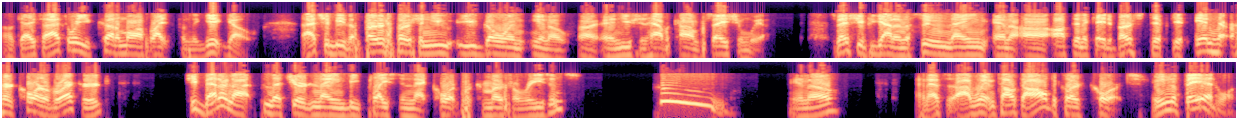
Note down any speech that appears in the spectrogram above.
Okay, so that's where you cut them off right from the get go. That should be the first person you you go and you know uh, and you should have a conversation with, especially if you got an assumed name and an uh, authenticated birth certificate in her, her court of record she better not let your name be placed in that court for commercial reasons. Whoo, You know? And that's, I went and talked to all the clerk courts, even the Fed one.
